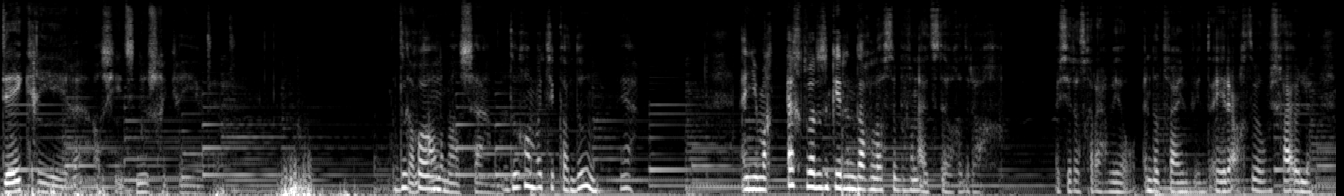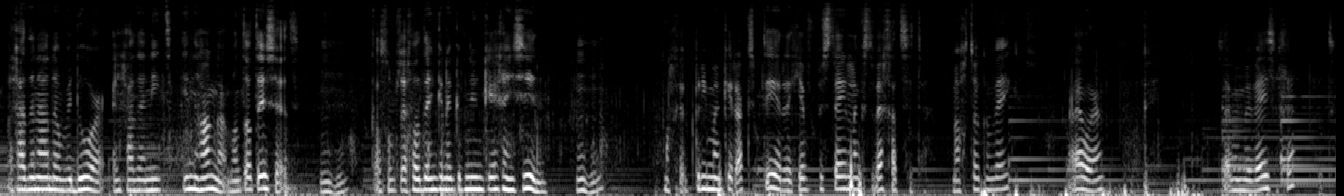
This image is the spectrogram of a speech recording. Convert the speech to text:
decreëren als je iets nieuws gecreëerd hebt. Doe kan gewoon, allemaal samen. doe gewoon wat je kan doen. Ja. En je mag echt wel eens een keer een dag last hebben van uitstelgedrag. Als je dat graag wil en dat fijn vindt en je erachter wil verschuilen. Maar ga daarna dan weer door en ga daar niet in hangen, want dat is het. Mhm, Ik kan soms echt wel denken, ik heb nu een keer geen zin. mhm. Mag je prima een keer accepteren dat je even per steen langs de weg gaat zitten. Mag het ook een week? Ja hoor, Oké. zijn we mee bezig hè. Goed.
